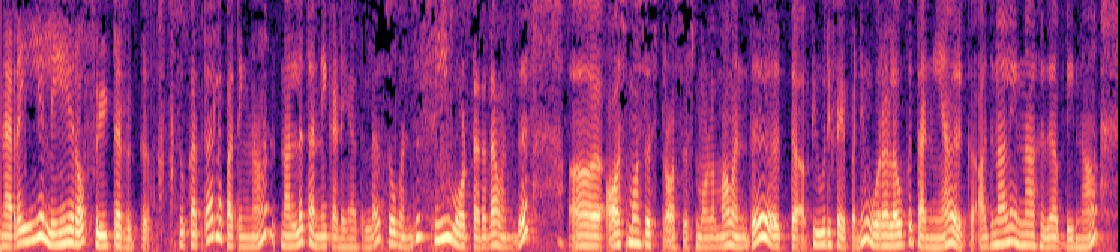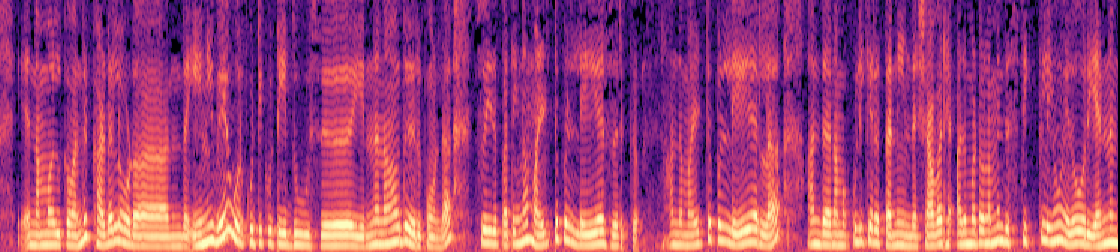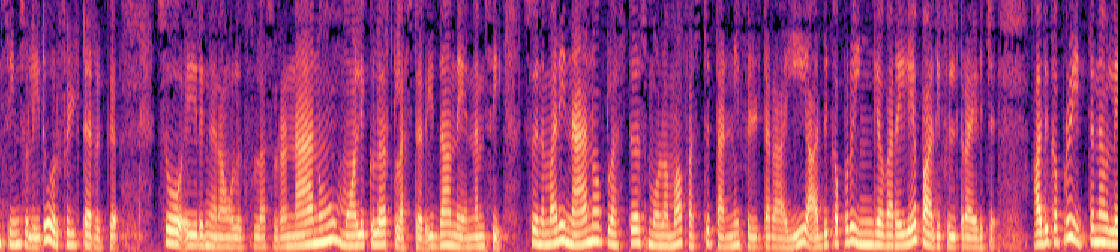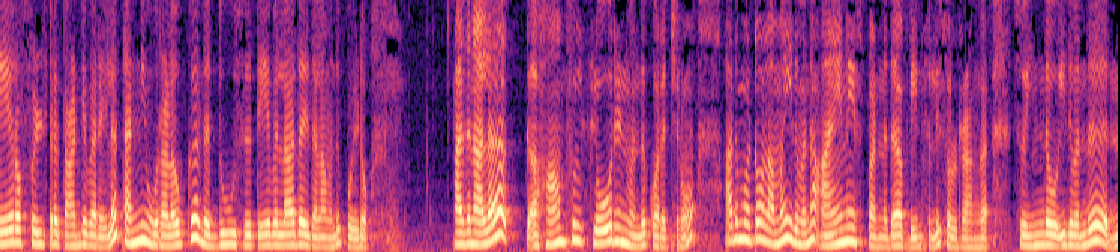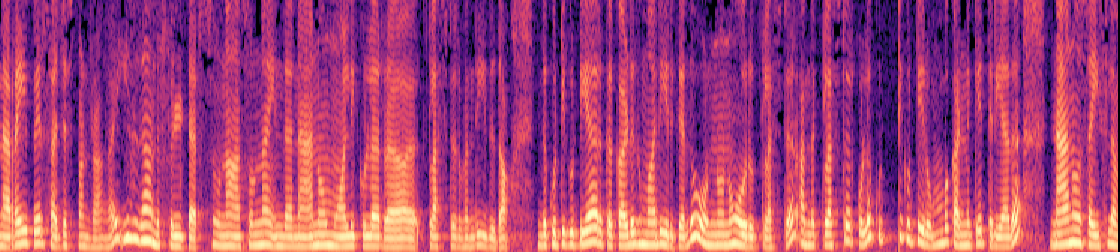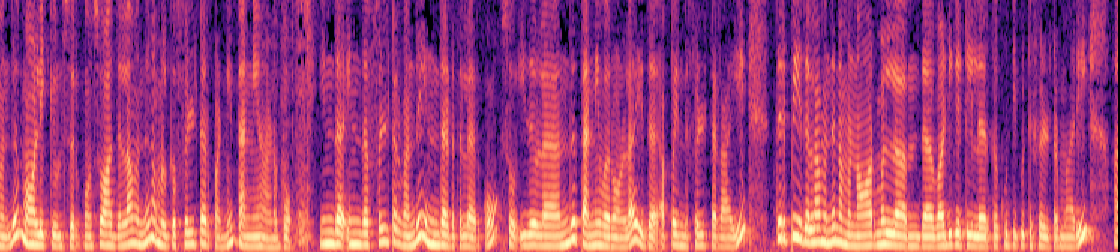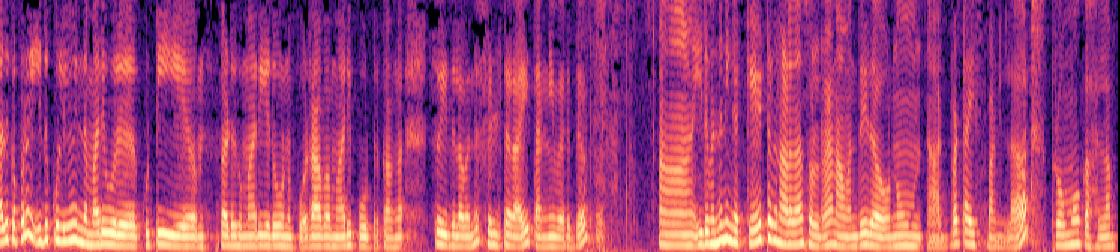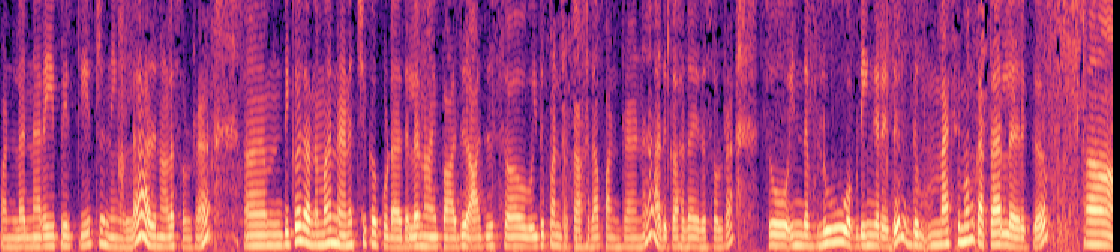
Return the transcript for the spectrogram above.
நிறைய லேயர் ஆஃப் ஃபில்டர் இருக்குது ஸோ கத்தாரில் பார்த்தீங்கன்னா நல்ல தண்ணி கிடையாதுல்ல. ஸோ வந்து சீ வாட்டரை தான் வந்து ஆஸ்மாசஸ் ப்ராசஸ் மூலமாக வந்து த பியூரிஃபை பண்ணி ஓரளவுக்கு தண்ணியாக இருக்குது அதனால என்ன ஆகுது அப்படின்னா நம்மளுக்கு வந்து கடலோட அந்த எனிவே ஒரு குட்டி குட்டி தூசு என்னென்னாவது இருக்கும்ல. ஸோ இது பார்த்திங்கன்னா மல்டிபிள் லேயர்ஸ் இருக்குது அந்த மல்டிபிள் லேயரில் அந்த நம்ம குளிக்கிற தண்ணி இந்த ஷவர் அது மட்டும் இல்லாமல் இந்த ஸ்டிக்லேயும் ஏதோ ஒரு என்எம்சின்னு சொல்லிட்டு ஒரு ஃபில்டர் இருக்குது ஸோ இருங்க நான் உங்களுக்கு ஃபுல்லாக சொல்கிறேன் நானோ மாலிகுலர் கிளஸ்டர் இதுதான் அந்த என்எம்சி ஸோ இந்த மாதிரி நானோ கிளஸ்டர்ஸ் மூலமாக ஃபஸ்ட்டு தண்ணி ஃபில்டர் ஆகி அதுக்கப்புறம் இங்கே வரையிலே பாதி ஃபில்டர் ஆகிடுச்சு அதுக்கப்புறம் இத்தனை லேயர் ஆஃப் ஃபில்டரை தாண்டி வரையில் தண்ணி ஓரளவுக்கு அந்த தூசு தேவையில்லாத இதெல்லாம் வந்து போயிடும். அதனால ஹார்ம்ஃபுல் குளோரின் வந்து குறைச்சிரும். அது மட்டும் இல்லாமல் இது வந்து அயனைஸ் பண்ணுது அப்படின்னு சொல்லி சொல்கிறாங்க ஸோ இந்த இது வந்து நிறைய பேர் சஜஸ்ட் பண்ணுறாங்க இதுதான் அந்த ஃபில்டர் ஸோ நான் சொன்ன இந்த நானோ மாலிகுலர் கிளஸ்டர் வந்து இதுதான். இந்த குட்டி குட்டியாக இருக்க கடுகு மாதிரி இருக்கிறது ஒன்று ஒன்றும் ஒரு கிளஸ்டர் அந்த கிளஸ்டருக்குள்ளே குட்டி குட்டி ரொம்ப கண்ணுக்கே தெரியாத நானோ சைஸில் வந்து மாலிக்யூல்ஸ் இருக்கும். ஸோ அதெல்லாம் வந்து நம்மளுக்கு ஃபில்டர் பண்ணி தண்ணியாக அனுப்பும். இந்த இந்த ஃபில்டர் வந்து இந்த இடத்துல இருக்கும். ஸோ இதில் வந்து தண்ணி வரும்ல இது அப்போ இந்த ஃபில்டர் ஆகி திருப்பி இதெல்லாம் வந்து நம்ம நார்மல் இந்த வடிகட்டியில் இருக்க குட்டி குட்டி ஃபில்டர் மாதிரி அதுக்கப்புறம் இதுக்குள்ளேயும் இந்த மாதிரி ஒரு குட்டி கடுகு மாதிரி ஏதோ ஒன்று போ ரவை மாதிரி போட்டிருக்காங்க. ஸோ இதில் வந்து ஃபில்டர் ஆகி தண்ணி வருது. இது வந்து நீங்கள் கேட்டதுனால தான் சொல்கிறேன் நான் வந்து இதை ஒன்றும் அட்வர்டைஸ் பண்ணல. ப்ரொமோக்காகலாம் பண்ணல. நிறைய பேர் கேட்டிருந்தீங்கள்ல அதனால சொல்கிறேன் பிகாஸ் அந்த மாதிரி நினச்சிக்க கூடாதுல்ல. நான் இப்போ அது அது இது பண்ணுறதுக்காக தான் பண்ணுறேன்னு அதுக்காக தான் இதை சொல்கிறேன் ஸோ இந்த ப்ளூ அப்படிங்கிறது இது மேக்ஸிமம் கத்தாரில் இருக்குது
